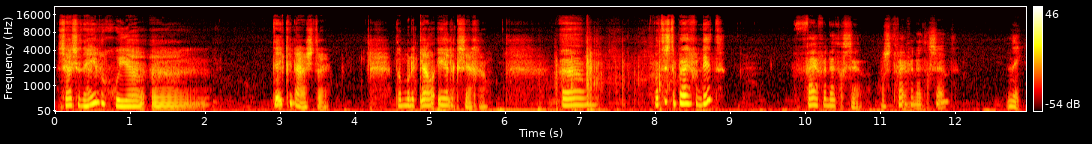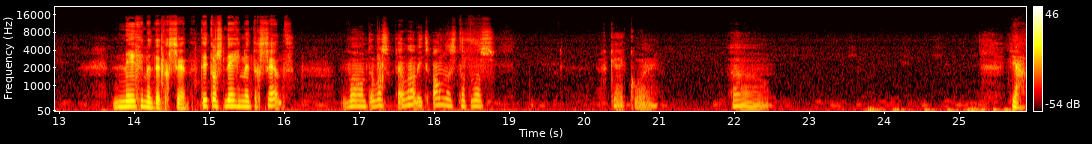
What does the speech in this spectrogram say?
zij is een hele goede uh, tekenaarster. Dat moet ik jou eerlijk zeggen. Um, wat is de prijs van dit? 35 cent. Was het 35 cent? Nee. 39 cent. Dit was 39 cent. Want er was er wel iets anders. Dat was... Even kijken hoor. Uh... Ja.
